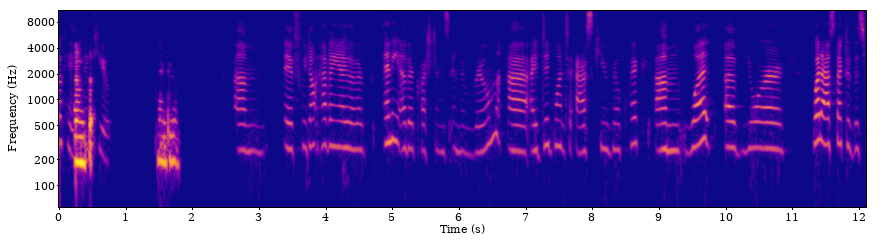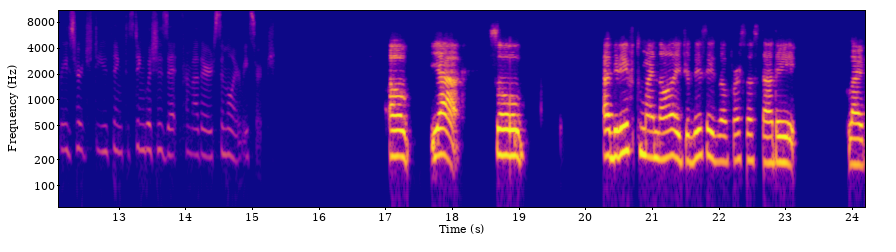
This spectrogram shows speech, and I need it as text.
Okay, And- thank you. Thank you. Um, if we don't have any other any other questions in the room, uh, I did want to ask you real quick. Um, what of your what aspect of this research do you think distinguishes it from other similar research? Oh, yeah. So I believe to my knowledge, this is the first study like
